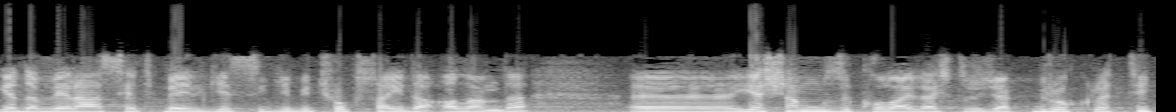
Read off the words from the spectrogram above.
ya da veraset belgesi gibi çok sayıda alanda e, yaşamımızı kolaylaştıracak, bürokratik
